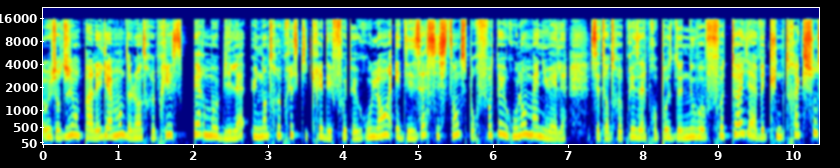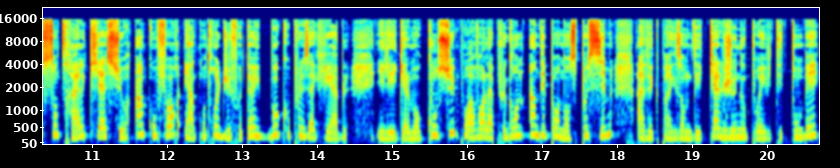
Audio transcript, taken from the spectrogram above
Aujourd'hui, on parle également de l'entreprise Permobile, une entreprise qui crée des fauteuils roulants et des assistances pour fauteuils roulants manuels. Cette entreprise, elle propose de nouveaux fauteuils avec une traction centrale qui assure un confort et un contrôle du fauteuil beaucoup plus agréable. Il est également conçu pour avoir la plus grande indépendance possible, avec par exemple des cales genoux pour éviter de tomber,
